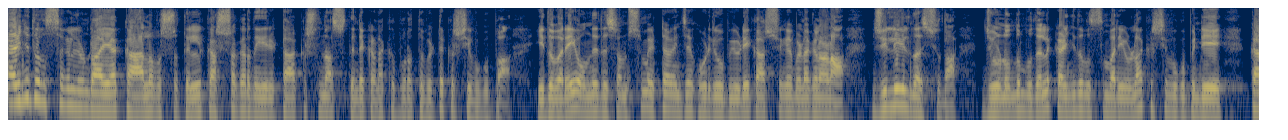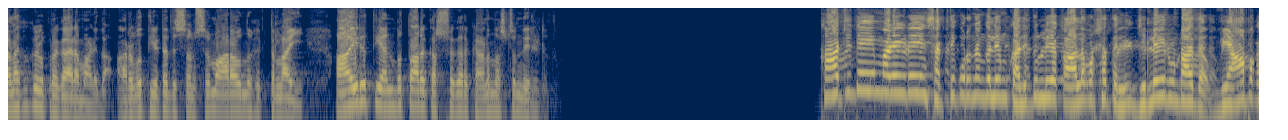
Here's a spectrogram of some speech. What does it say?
കഴിഞ്ഞ ദിവസങ്ങളിലുണ്ടായ കാലവർഷത്തിൽ കർഷകർ നേരിട്ട കൃഷിനാശത്തിന്റെ കണക്ക് പുറത്തുവിട്ട് കൃഷി വകുപ്പ്. ഇതുവരെ ഒന്ന് ദശാംശം എട്ട് അഞ്ച് കോടി രൂപയുടെ കാർഷിക വിളകളാണ് ജില്ലയിൽ നശിച്ചത്. ജൂൺ ഒന്ന് മുതൽ കഴിഞ്ഞ ദിവസം വരെയുള്ള കൃഷി വകുപ്പിന്റെ കണക്കുകൾ പ്രകാരമാണിത്. അറുപത്തിയെട്ട് ദശാംശം ആറ് ഒന്ന് ഹെക്ടറിലായി ആയിരത്തി അൻപത്തി ആറ് കർഷകർക്കാണ് നഷ്ടം നേരിട്ടത്. കാറ്റിന്റെയും മഴയുടെയും ശക്തി കുറഞ്ഞെങ്കിലും കലിതുള്ളിയ കാലവർഷത്തിൽ ജില്ലയിലുണ്ടായത് വ്യാപക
